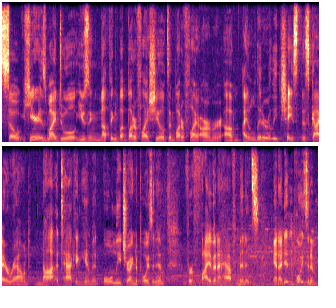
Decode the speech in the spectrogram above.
So here is my duel using nothing but butterfly shields and butterfly armor. Um, I literally chased this guy around, not attacking him and only trying to poison him for five and a half minutes. And I didn't poison him,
